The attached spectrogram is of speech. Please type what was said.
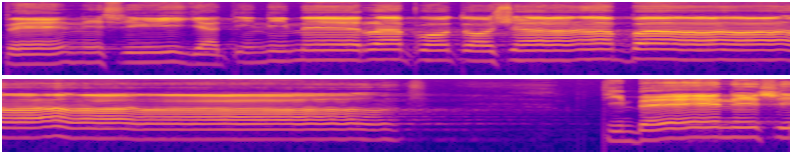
Πένεση για την ημέρα από το Σάμπαθ την πένεση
